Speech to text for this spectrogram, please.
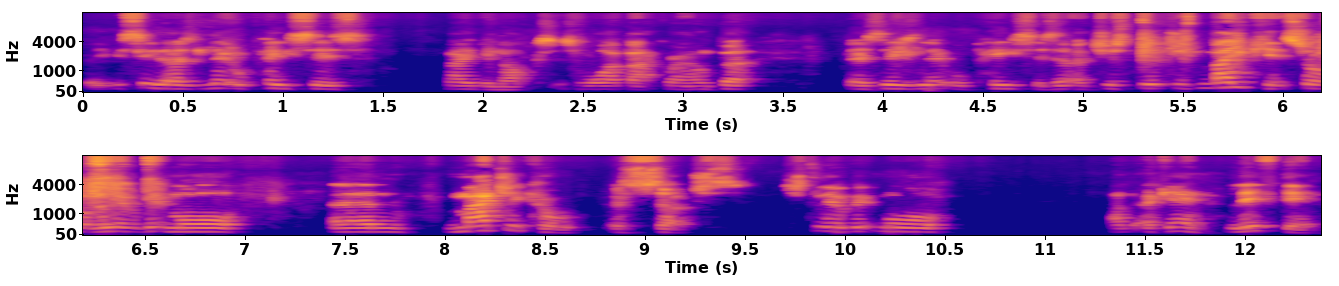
But you can see those little pieces maybe not because it's a white background, but there's these little pieces that are just that just make it sort of a little bit more um, magical as such, just a little bit more again lived in.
